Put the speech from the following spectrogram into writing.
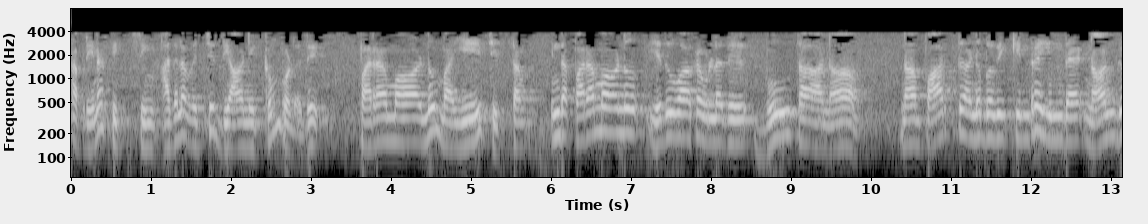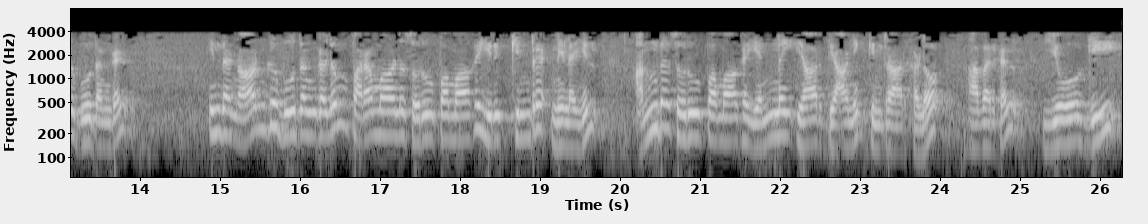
அப்படின்னா பிக்சிங் அதுல வச்சு தியானிக்கும் பொழுது. பரமாணுமயே சித்தம். இந்த பரமாணு எதுவாக உள்ளது? பூதானாம். நாம் பார்த்து அனுபவிக்கின்ற இந்த நான்கு பூதங்கள் இந்த நான்கு பூதங்களும் பரமாணு சொரூபமாக இருக்கின்ற நிலையில் அந்த சொரூபமாக என்னை யார் தியானிக்கின்றார்களோ அவர்கள் யோகி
